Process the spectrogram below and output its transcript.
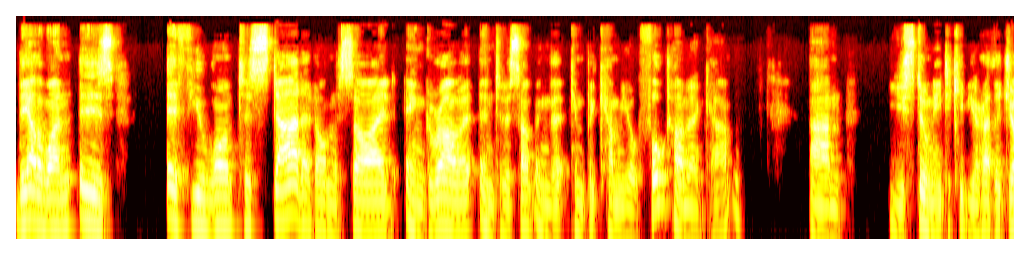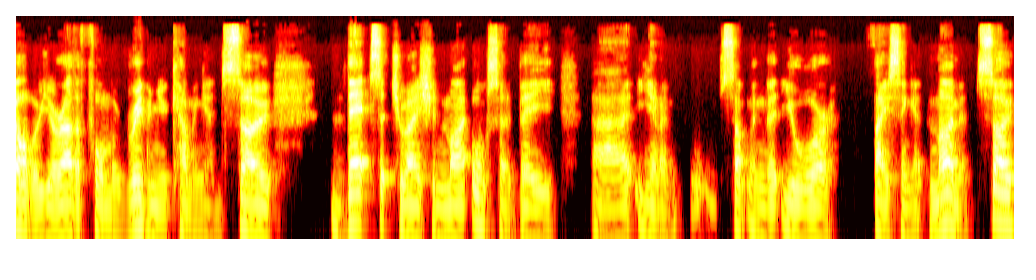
The other one is if you want to start it on the side and grow it into something that can become your full-time income um, you still need to keep your other job or your other form of revenue coming in. So that situation might also be uh, you know something that you're facing at the moment. So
